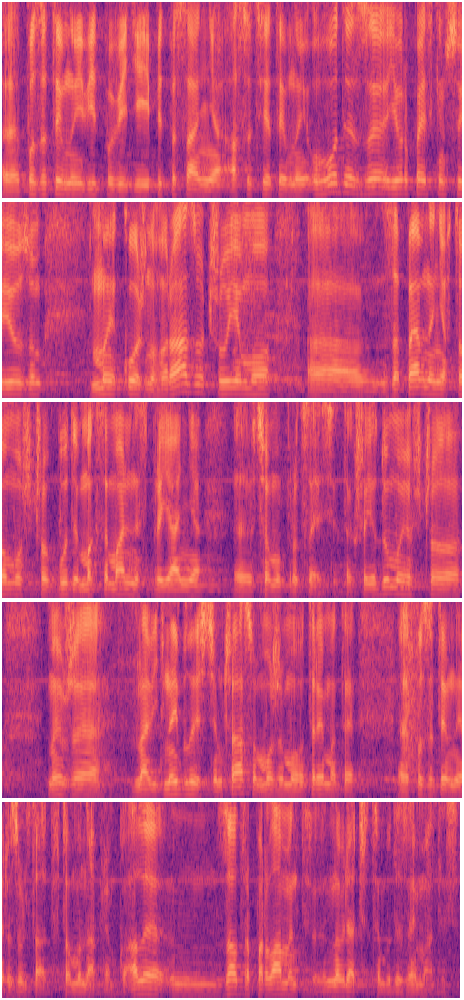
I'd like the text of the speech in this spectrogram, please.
е, позитивної відповіді і підписання асоціативної угоди з Європейським Союзом. Ми кожного разу чуємо е, запевнення в тому, що буде максимальне сприяння е, в цьому процесі. Так що я думаю, що ми вже навіть найближчим часом можемо отримати позитивний результат в тому напрямку. Але завтра парламент навряд чи цим буде займатися.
